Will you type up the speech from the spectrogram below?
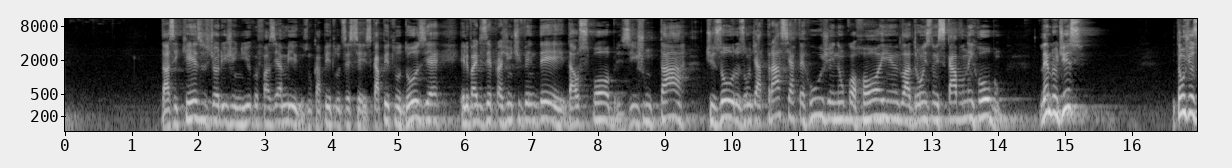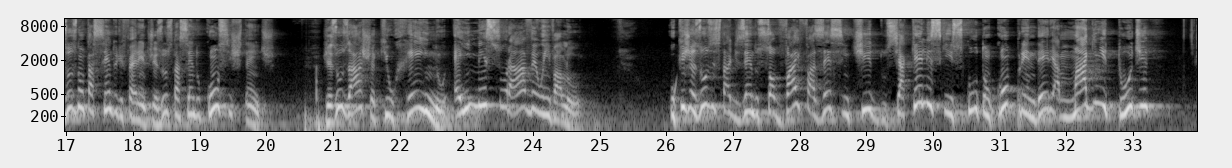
Das riquezas de origem iníqua fazer amigos, no capítulo 16. Capítulo 12 é, ele vai dizer para a gente vender, dar aos pobres e juntar tesouros onde a traça e a ferrugem não corroem, ladrões não escavam nem roubam. Lembram disso? Então Jesus não está sendo diferente, Jesus está sendo consistente. Jesus acha que o reino é imensurável em valor. O que Jesus está dizendo só vai fazer sentido se aqueles que escutam compreenderem a magnitude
